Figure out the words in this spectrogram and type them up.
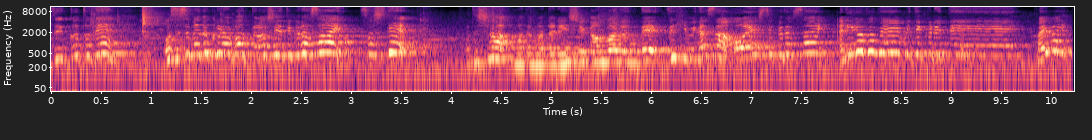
ということでおすすめのクラブあったら教えてください。そして私はまだまだ練習頑張るんでぜひ皆さん応援してください。ありがとね。見てくれて。バイバイ。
